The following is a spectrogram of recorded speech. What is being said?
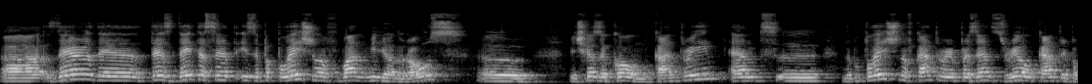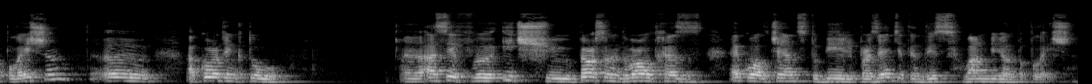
Uh, there, the test dataset is a population of 1 million rows, uh, which has a column country, and uh, the population of country represents real country population uh, according to uh, as if each person in the world has equal chance to be represented in this 1 million population.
